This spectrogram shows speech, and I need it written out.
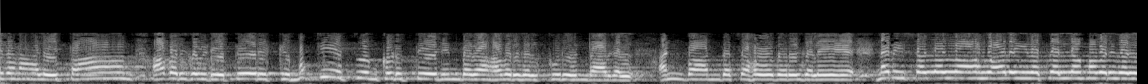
இதனாலே தான் அவர்களுடைய பேருக்கு முக்கியத்துவம் கொடுத்தேன் என்பதாக அவர்கள் கூறுகின்றார்கள். அன்பான் அன்பார்ந்த சகோதரர்களே நபி சொல்லாஹு அலைவ செல்லம் அவர்கள்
